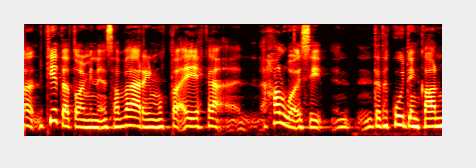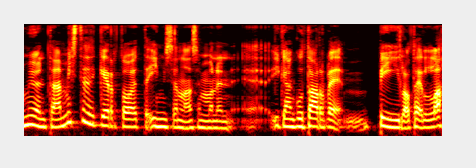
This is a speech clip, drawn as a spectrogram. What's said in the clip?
äh, tietää toimineensa väärin, mutta ei ehkä haluaisi tätä kuitenkaan myöntää. Mistä se kertoo, että ihmisellä on semmoinen äh, ikään kuin tarve piilotella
